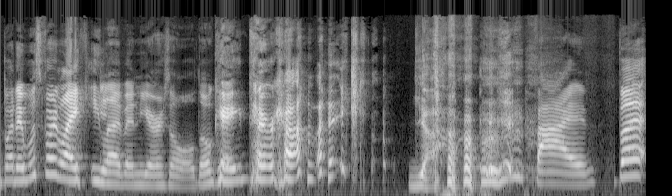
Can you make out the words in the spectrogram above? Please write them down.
but it was for like 11 years old. Okay, Terica. Like, Yeah. Fine. But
